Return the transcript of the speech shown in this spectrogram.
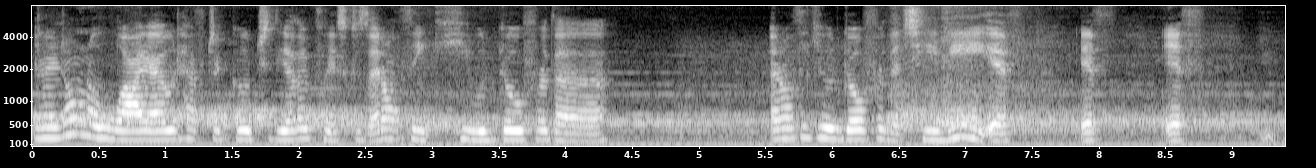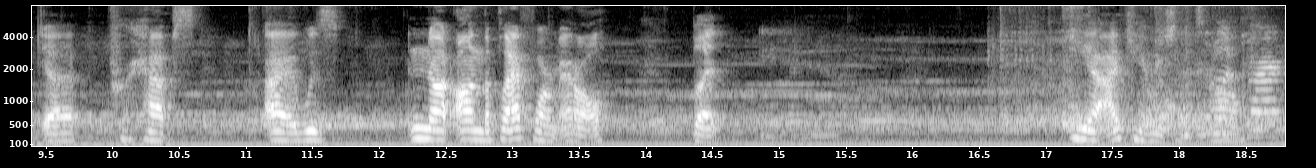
And I don't know why I would have to go to the other place because I don't think he would go for the. I don't think he would go for the TV if, if, if, uh, perhaps I was not on the platform at all. But Yeah, I can't reach that at all. back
